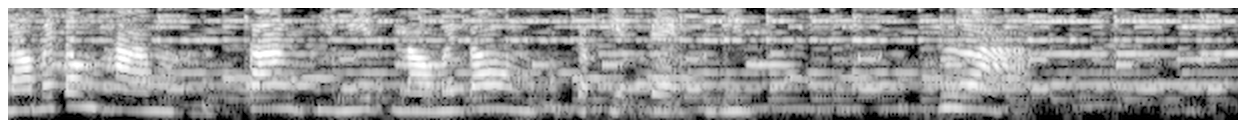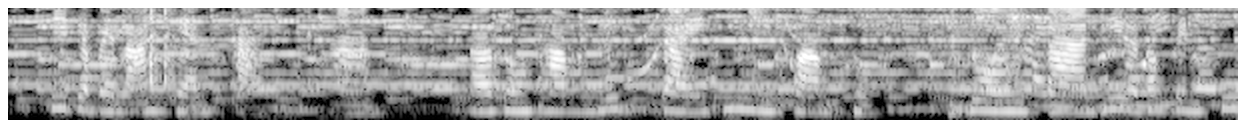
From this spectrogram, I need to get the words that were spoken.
เราไม่ต้องทำสร้างชีวิตเราไม่ต้องจะเปลี่ยนแปลงชีวิต เพื่อ ที่จะไปล้างแค้นใครนะเราจงทำด้วยใจที่มีความสุข โดยการที่เราต้องเป็นผู้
